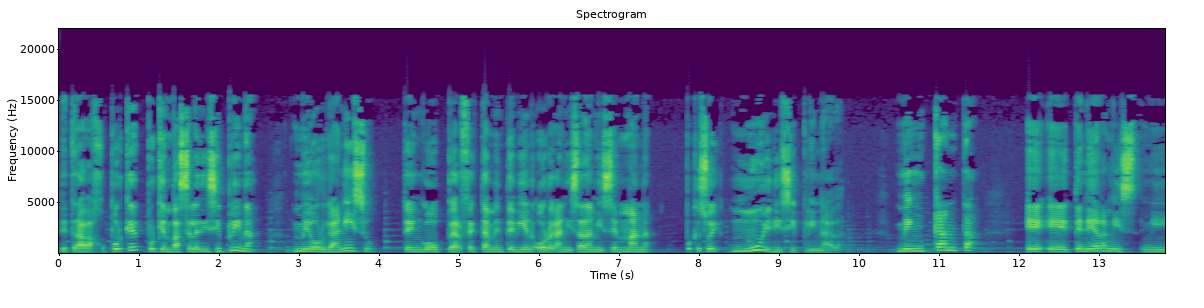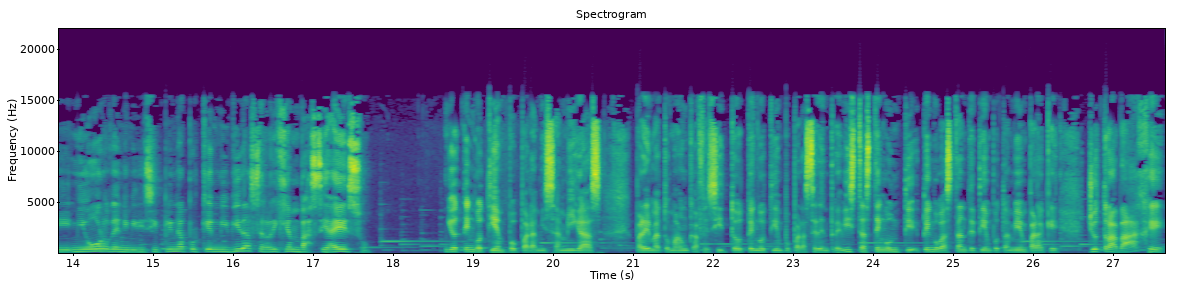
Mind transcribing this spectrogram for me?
De trabajo. ¿Por qué? Porque en base a la disciplina me organizo, tengo perfectamente bien organizada mi semana, porque soy muy disciplinada. Me encanta eh, eh, tener mis, mi, mi orden y mi disciplina porque mi vida se rige en base a eso. Yo tengo tiempo para mis amigas, para irme a tomar un cafecito, tengo tiempo para hacer entrevistas, tengo, un tengo bastante tiempo también para que yo trabaje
